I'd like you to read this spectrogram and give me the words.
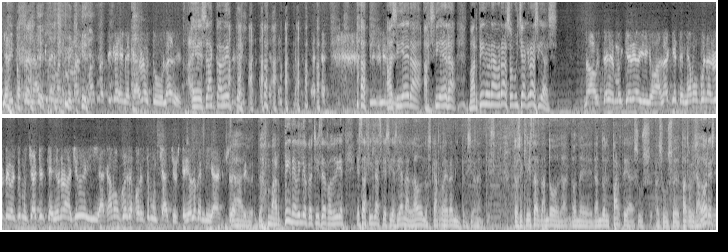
y a mi patrocinador que me mandó más, más plática y se me cayeron los tubulares. exactamente. Sí, sí, sí. Así era, así era. Martín, un abrazo, muchas gracias. No, a ustedes muy queridos y ojalá que tengamos buena suerte con estos muchachos, que Dios nos ayude y hagamos fuerza por estos muchachos, que Dios los bendiga. Claro, don Martín Emilio Cochise Rodríguez, esas filas que se hacían al lado de los carros eran impresionantes. Los ciclistas dando, dando, dando el parte a sus, a sus eh, patrocinadores.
